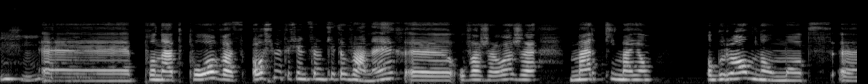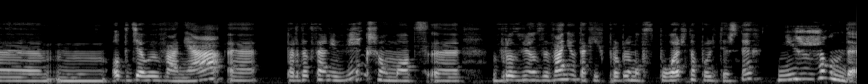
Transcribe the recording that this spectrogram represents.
Mhm. E, ponad połowa z 8 tysięcy ankietowanych e, uważała, że marki mają ogromną moc e, mm, oddziaływania, paradoksalnie większą moc w rozwiązywaniu takich problemów społeczno-politycznych niż rządy.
